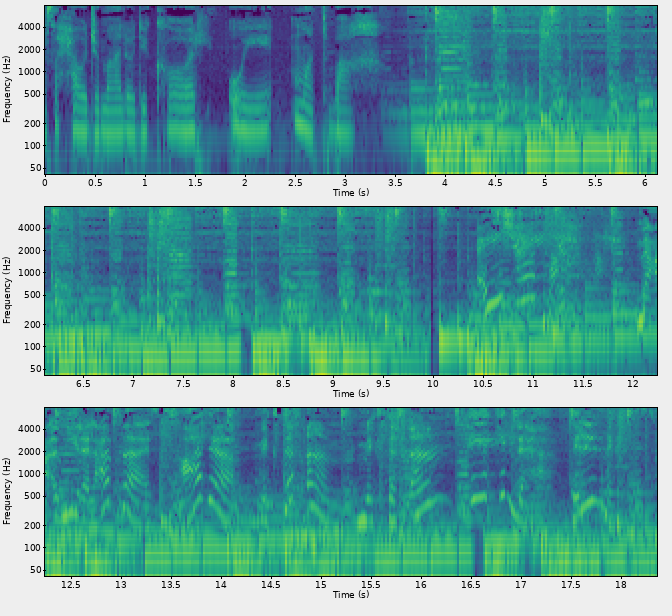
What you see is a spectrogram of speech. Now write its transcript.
صحة وجمال وديكور ومطبخ عيشها صح مع أميرة العباس على مكتف أم مكتف أم هي كلها في المكس.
